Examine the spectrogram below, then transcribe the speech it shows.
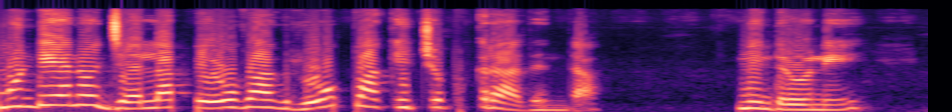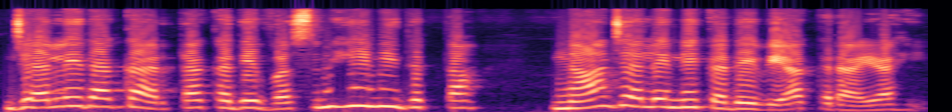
ਮੁੰਡਿਆਂ ਨੂੰ ਜੈਲਾ ਪਿਓ ਵਾਂਗ ਰੋਪ ਪਾ ਕੇ ਚੁੱਪ ਕਰਾ ਦਿੰਦਾ। ਮਿੰਦਰੋ ਨੇ ਜੈਲੇ ਦਾ ਘਰ ਤਾਂ ਕਦੇ ਵਸਣ ਹੀ ਨਹੀਂ ਦਿੱਤਾ, ਨਾ ਜੈਲੇ ਨੇ ਕਦੇ ਵਿਆਹ ਕਰਾਇਆ ਹੀ।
